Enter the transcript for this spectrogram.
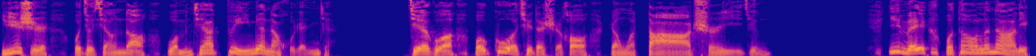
于是我就想到我们家对面那户人家，结果我过去的时候让我大吃一惊，因为我到了那里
